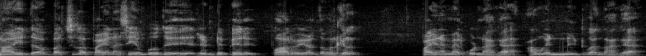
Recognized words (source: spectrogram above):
நான் இந்த பஸ்ஸில் பயணம் செய்யும்போது ரெண்டு பேர் பார்வையிழந்தவர்கள் பயணம் மேற்கொண்டாங்க. அவங்க நின்றுட்டு வந்தாங்க.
